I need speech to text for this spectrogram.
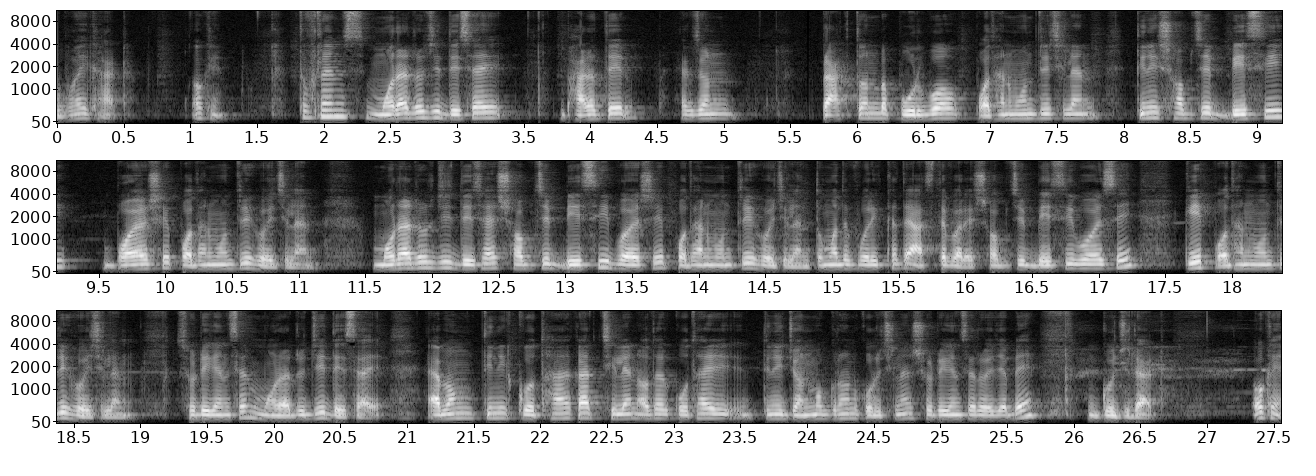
অভয়ঘাট। ওকে তো ফ্রেন্ডস মোরারুজি দেশাই ভারতের একজন প্রাক্তন বা পূর্ব প্রধানমন্ত্রী ছিলেন। তিনি সবচেয়ে বেশি বয়সে প্রধানমন্ত্রী হয়েছিলেন। মোরারুজি দেশাই সবচেয়ে বেশি বয়সে প্রধানমন্ত্রী হয়েছিলেন। তোমাদের পরীক্ষাতে আসতে পারে, সবচেয়ে বেশি বয়সে কে প্রধানমন্ত্রী হয়েছিলেন? সঠিক অ্যান্সার মোরারুজি দেশাই। এবং তিনি কোথাকার ছিলেন অর্থাৎ কোথায় তিনি জন্মগ্রহণ করেছিলেন, সঠিক অ্যান্সার হয়ে যাবে গুজরাট। ওকে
